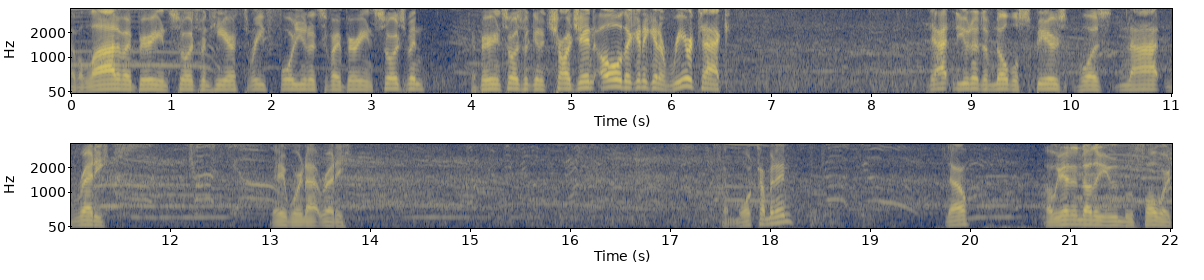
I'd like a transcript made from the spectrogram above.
Have a lot of Iberian Swordsmen here. Three, four units of Iberian Swordsmen. Iberian Swordsmen going to charge in. Oh, they're going to get a rear attack. That unit of Noble Spears was not ready. They were not ready. Got more coming in? No? Oh, we had another unit move forward.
